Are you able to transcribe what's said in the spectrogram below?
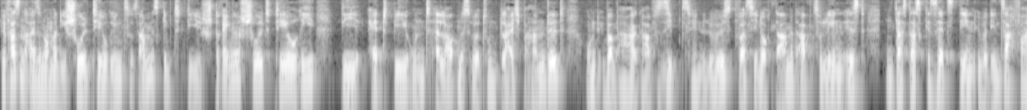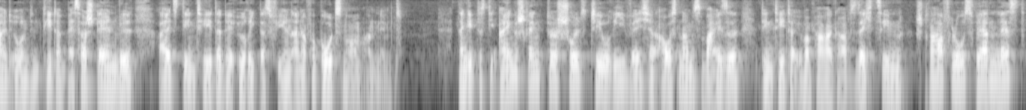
Wir fassen also nochmal die Schuldtheorien zusammen. Es gibt die strenge Schuldtheorie, die Edby und Erlaubnisirrtum gleich behandelt und über Paragraph 17 löst, was jedoch damit abzulehnen ist, dass das Gesetz den über den Sachverhalt irrenden Täter besser stellen will, als den Täter, der irrig das Fehlen einer Verbotsnorm annimmt. Dann gibt es die eingeschränkte Schuldtheorie, welche ausnahmsweise den Täter über Paragraph 16 straflos werden lässt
